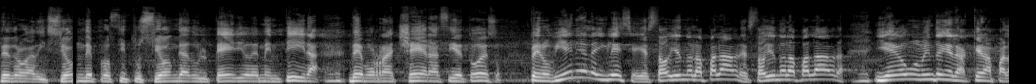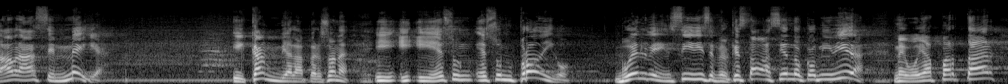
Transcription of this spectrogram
de drogadicción, de prostitución, de adulterio, de mentira, de borracheras y de todo eso, pero viene a la iglesia y está oyendo la palabra, está oyendo la palabra, y llega un momento en el que la palabra hace mella y cambia a la persona y, es, un, es un pródigo. Vuelve en sí, dice, pero ¿qué estaba haciendo con mi vida? Me voy a apartar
